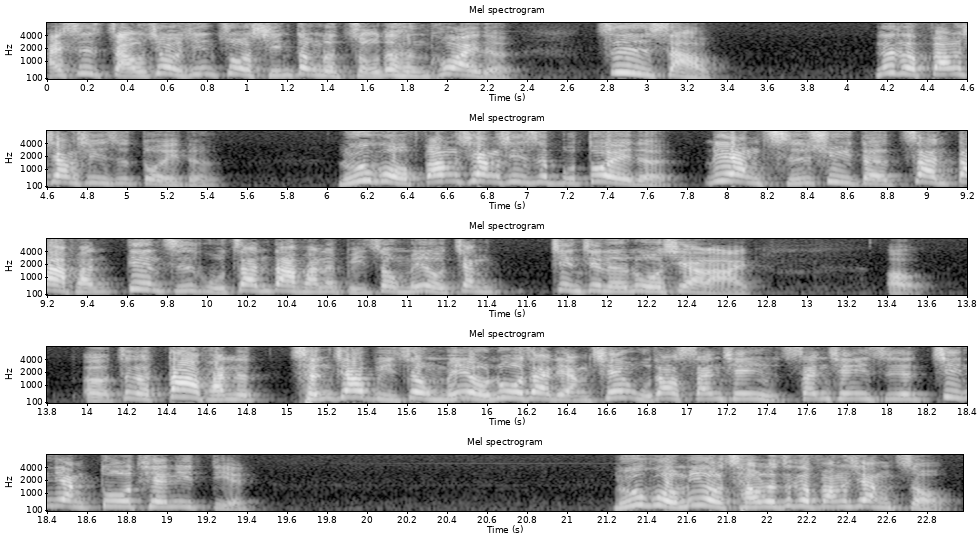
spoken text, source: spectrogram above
还是早就已经做行动的，走得很快的，至少那个方向性是对的。如果方向性是不对的，量持续的占大盘，电子股占大盘的比重没有降。渐渐的落下来，哦，呃，这个大盘的成交比重没有落在两千五到三千三千亿之间，尽量多添一点。如果没有朝着这个方向走，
